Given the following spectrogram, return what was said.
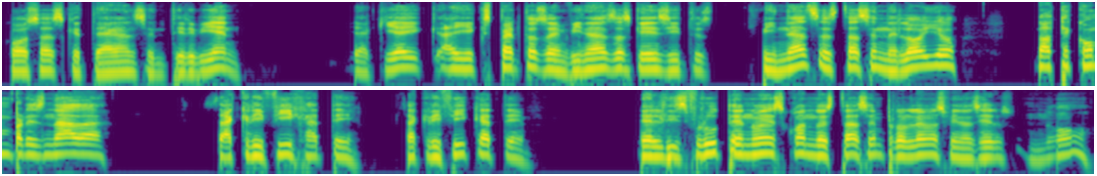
cosas que te hagan sentir bien. Y aquí hay, expertos en finanzas que dicen, si finanzas estás en el hoyo, no te compres nada. Sacrifíjate, sacrifícate. El disfrute no es cuando estás en problemas financieros. No,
